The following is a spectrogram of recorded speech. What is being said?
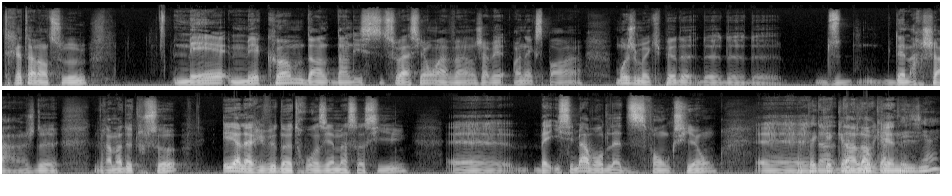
très talentueux mais, mais comme dans, dans les situations avant, j'avais un expert. Moi, je m'occupais de, de, de, de- du démarchage, de, vraiment de tout ça. Et à l'arrivée d'un troisième associé, euh, ben, il s'est mis à avoir de la dysfonction euh, Peut-être dans, quelqu'un dans cartésien,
